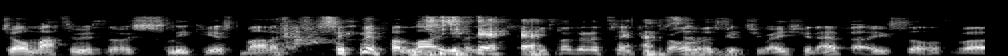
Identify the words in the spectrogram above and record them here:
Joel Matip is the most sleepiest man I've ever seen in my life. Yeah, he's not going to take control absolutely. of the situation ever. He's sort of. Uh,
